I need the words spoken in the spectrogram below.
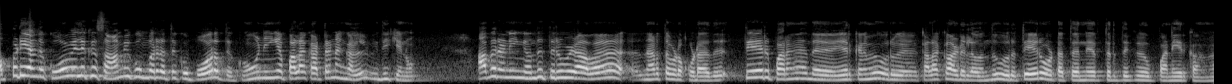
அப்படி அந்த கோவிலுக்கு சாமி கும்பிட்றதுக்கு போகிறதுக்கும் நீங்கள் பல கட்டணங்கள் விதிக்கணும். அப்புறம் நீங்கள் வந்து திருவிழாவை நடத்த விடக்கூடாது. தேர் பாருங்கள் இந்த ஏற்கனவே ஒரு களக்காடில் வந்து ஒரு தேர் ஓட்டத்தை நிறுத்துறதுக்கு பண்ணியிருக்காங்க.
